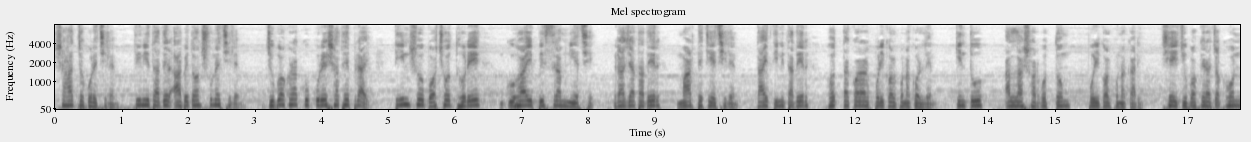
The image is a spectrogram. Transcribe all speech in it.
সাহায্য করেছিলেন। তিনি তাদের আবেদন শুনেছিলেন। যুবকরা কুকুরের সাথে প্রায় তিনশো বছর ধরে গুহায় বিশ্রাম নিয়েছে। রাজা তাদের মারতে চেয়েছিলেন, তাই তিনি তাদের হত্যা করার পরিকল্পনা করলেন। কিন্তু আল্লাহ সর্বোত্তম পরিকল্পনাকারী। সেই যুবকেরা যখন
